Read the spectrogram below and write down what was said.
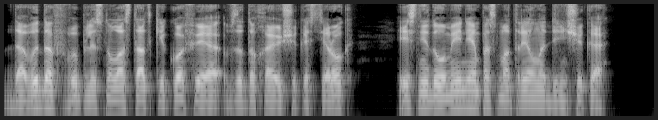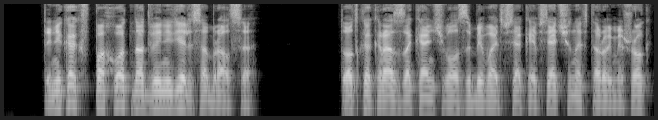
Давыдов выплеснул остатки кофе в затухающий костерок и с недоумением посмотрел на денщика. «Ты никак в поход на две недели собрался?» Тот как раз заканчивал забивать всякой всячиной второй мешок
